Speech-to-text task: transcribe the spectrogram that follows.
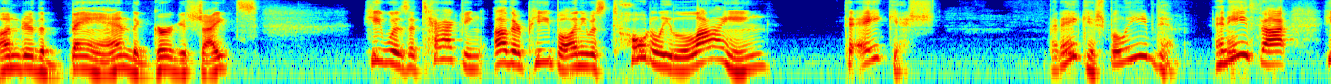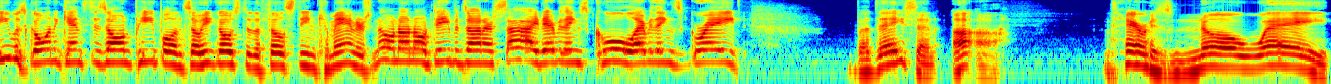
under the ban, the Girgashites. He was attacking other people and he was totally lying to Achish. But Achish believed him. And he thought he was going against his own people. And so he goes to the Philistine commanders No, no, no, David's on our side. Everything's cool. Everything's great. But they said, Uh uh-uh. uh there is no way.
